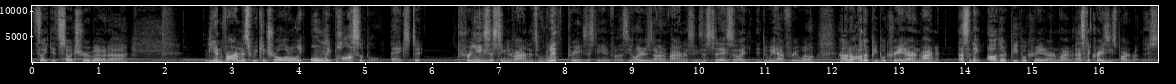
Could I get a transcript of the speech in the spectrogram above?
it's like it's so true about uh, the environments we control are only only possible thanks to pre-existing environments with pre-existing info. That's the only reason our environments exist today. So like, do we have free will? I don't know. Other people created our environment. That's the thing. Other people created our environment. That's the craziest part about this.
